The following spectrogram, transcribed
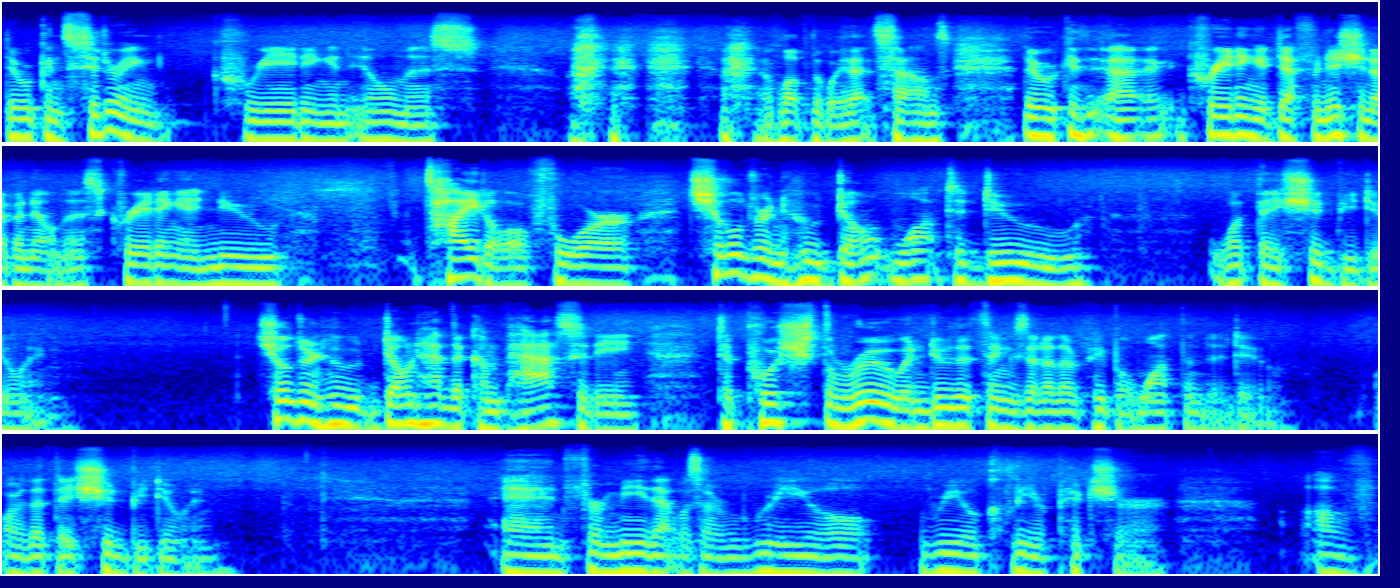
they were considering creating an illness I love the way that sounds. They were uh, creating a definition of an illness, creating a new title for children who don't want to do what they should be doing. Children who don't have the capacity to push through and do the things that other people want them to do or that they should be doing. And for me, that was a real, real clear picture of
